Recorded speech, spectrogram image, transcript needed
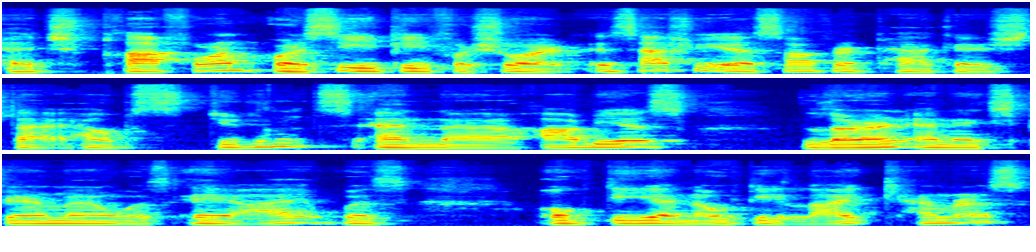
Edge Platform, or CEP for short. It's actually a software package that helps students and uh, hobbyists learn and experiment with AI with OAK-D and OAK-D Lite cameras.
